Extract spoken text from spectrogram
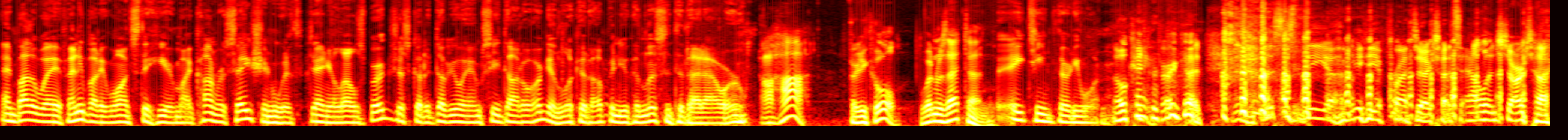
And by the way, if anybody wants to hear my conversation with Daniel Ellsberg, just go to WAMC.org and look it up, and you can listen to that hour. aha, very cool. When was that done? 1831. Okay, very good. this is the uh, Media Project. That's Alan Chartock,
